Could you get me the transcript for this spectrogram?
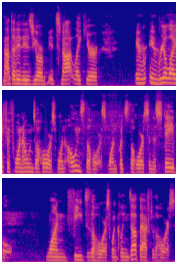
not that it is your it's not like you're in in real life if one owns a horse one owns the horse one puts the horse in a stable one feeds the horse one cleans up after the horse.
